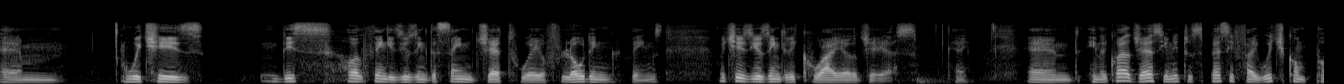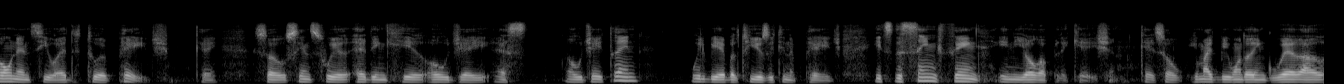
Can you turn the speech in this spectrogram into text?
um, which is this whole thing is using the same jet way of loading things which is using require.js. Okay, and in require.js you need to specify which components you add to a page. Okay, so since we're adding here OJS OJ train, we'll be able to use it in a page. It's the same thing in your application. Okay, so you might be wondering where are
